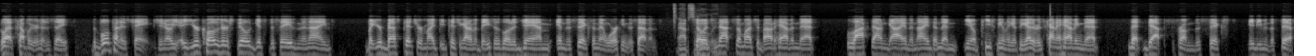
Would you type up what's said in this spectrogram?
the last couple of years, I'd say, the bullpen has changed. You know, your closer still gets the saves in the ninth, but your best pitcher might be pitching out of a bases loaded jam in the sixth and then working the seventh. Absolutely. So it's not so much about having that lockdown guy in the ninth and then you know piecemealing it together. It's kind of having that that depth from the sixth, maybe even the fifth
